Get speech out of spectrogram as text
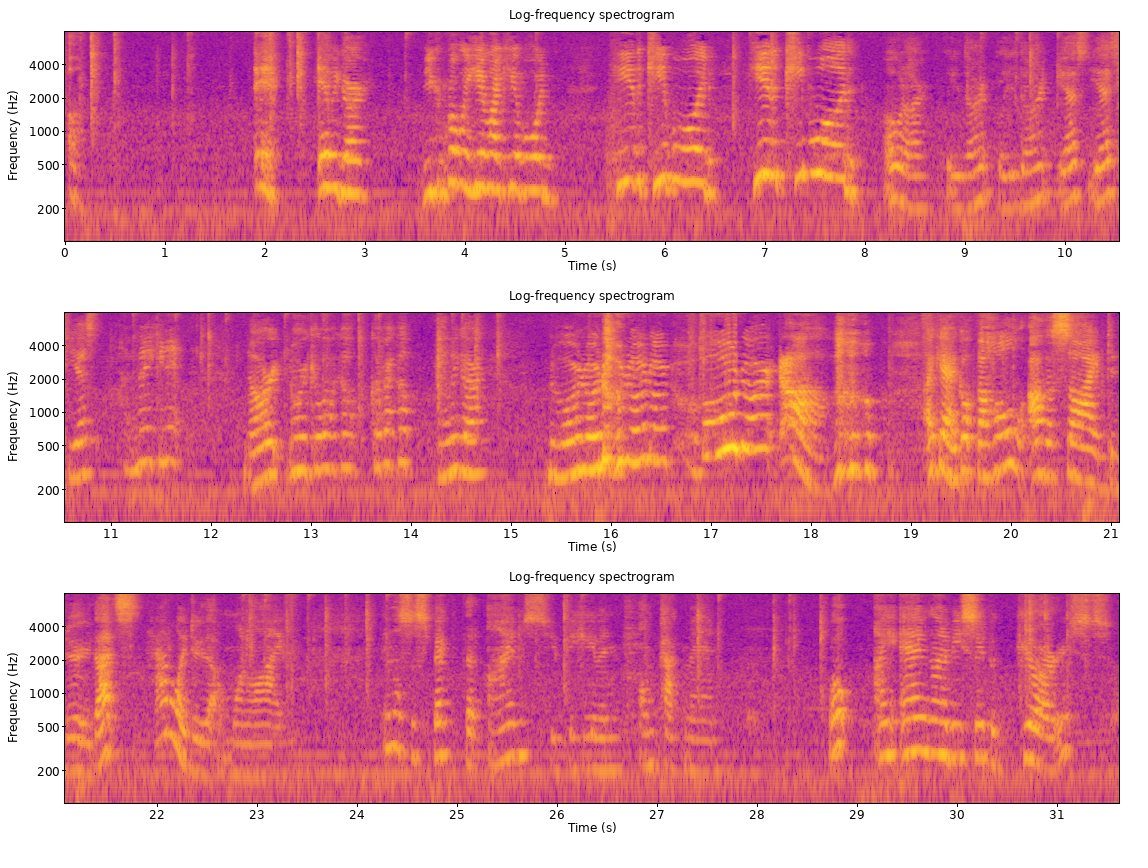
Oh. Eh, there we go. You can probably hear my keyboard. Hear the keyboard. Hear the keyboard. Oh no, please don't, please don't. Yes, yes, yes. I'm making it. No, no, go back up, go back up. Here we go. No, no, no, no, no. Oh, no. Ah. okay, I got the whole other side to do. That's, how do I do that in one life? They will suspect that I'm superhuman on Pac-Man. Well, I am going to be Super Ghost.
